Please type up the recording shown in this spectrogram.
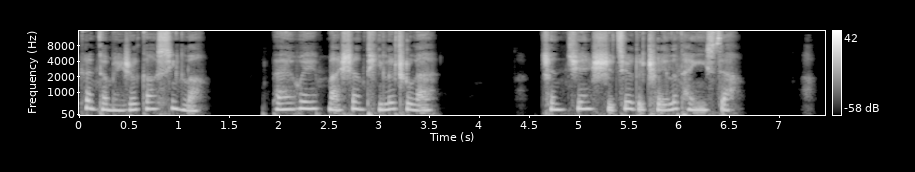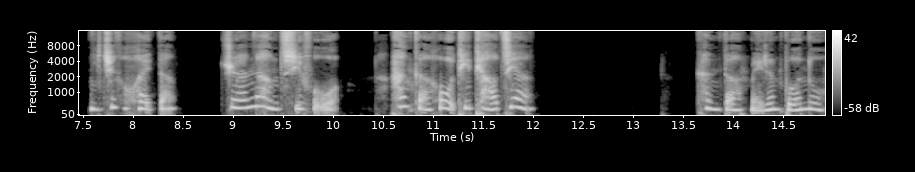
看到美人高兴了，白薇马上提了出来。陈娟使劲的捶了他一下。你这个坏蛋，居然那样欺负我，还敢和我提条件！看到美人薄怒，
